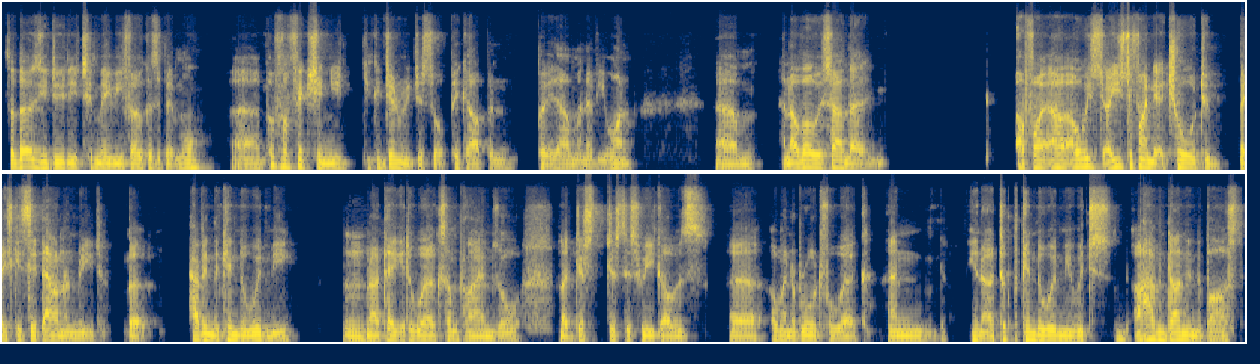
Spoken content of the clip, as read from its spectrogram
So those you do need to maybe focus a bit more. Uh, but for fiction, you you can generally just sort of pick up and put it down whenever you want. Um, and I've always found that I find I always I used to find it a chore to basically sit down and read, but having the Kindle with me mm. when I take it to work sometimes, or like just just this week I was uh, I went abroad for work, and you know I took the Kindle with me, which I haven't done in the past.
